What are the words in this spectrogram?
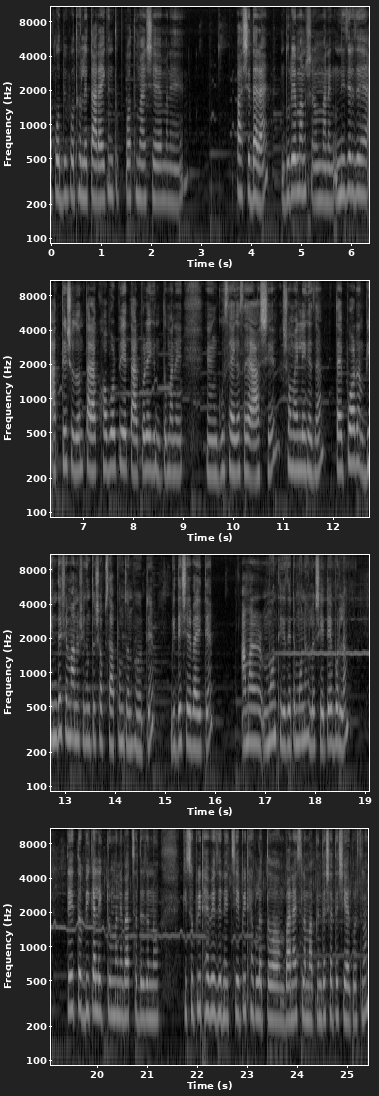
আপদ বিপদ হলে তারাই কিন্তু প্রথমে এসে মানে পাশে দাঁড়ায়। দূরের মানুষ মানে নিজের যে আত্মীয় স্বজন তারা খবর পেয়ে তারপরে কিন্তু মানে গুছায় গাছায় আসে। সময় লেগে যায়। তাই পর বিদেশের মানুষই কিন্তু সব আপনজন হয়ে ওঠে বিদেশের বাড়িতে। আমার মন থেকে যেটা মনে হলো সেটাই বললাম। তাই তো বিকালে একটু মানে বাচ্চাদের জন্য কিছু পিঠা ভেজে নিচ্ছি। পিঠাগুলো তো বানাইছিলাম, আপনাদের সাথে শেয়ার করেছিলাম।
